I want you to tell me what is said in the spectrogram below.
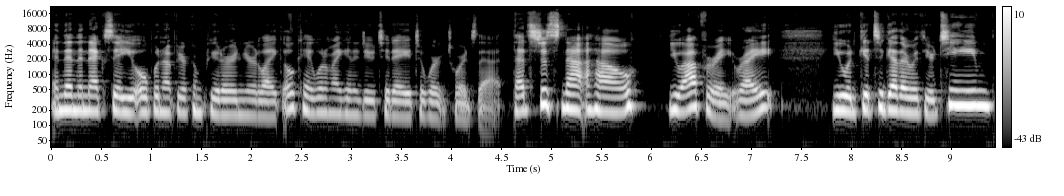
And then the next day you open up your computer and you're like, "Okay, what am I going to do today to work towards that?" That's just not how you operate, right? You would get together with your team,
